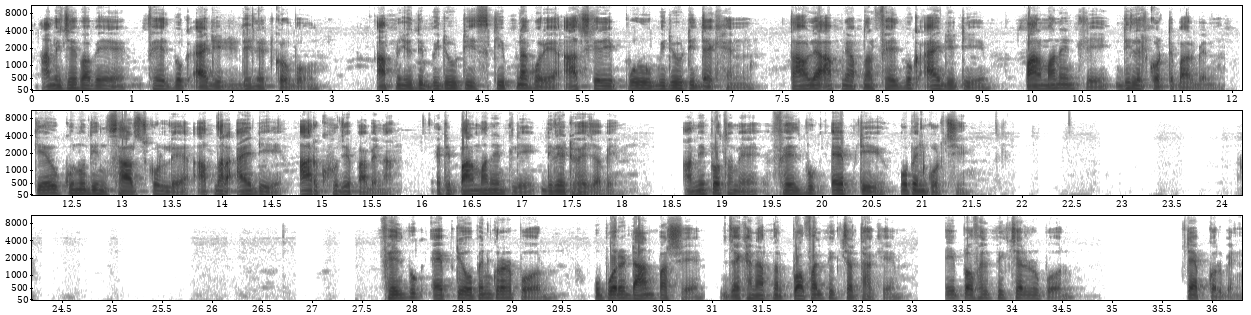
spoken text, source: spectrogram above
আমি যেভাবে ফেসবুক আইডিটি ডিলিট করব, আপনি যদি ভিডিওটি স্কিপ না করে আজকের এই পুরো ভিডিওটি দেখেন, তাহলে আপনি আপনার ফেসবুক আইডিটি পার্মানেন্টলি ডিলিট করতে পারবেন। কেউ কোনো দিন সার্চ করলে আপনার আইডি আর খুঁজে পাবে না। এটি পার্মানেন্টলি ডিলিট হয়ে যাবে। আমি প্রথমে ফেসবুক অ্যাপটি ওপেন করছি। ফেসবুক অ্যাপটি ওপেন করার পর উপরে ডান পাশে যেখানে আপনার প্রোফাইল পিকচার থাকে, এই প্রোফাইল পিকচারের উপর ট্যাপ করবেন।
